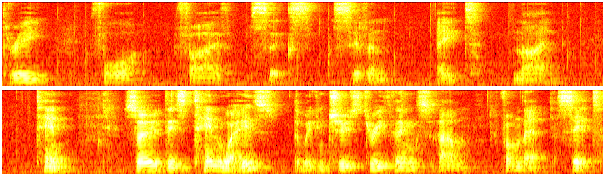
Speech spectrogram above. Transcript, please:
3, 4, 5, 6, 7, 8, 9, 10. So there's 10 ways that we can choose three things um, from that set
